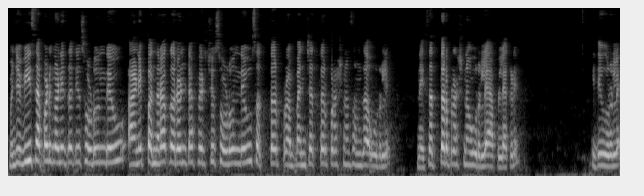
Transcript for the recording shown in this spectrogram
म्हणजे वीस आपण गणिताचे सोडून देऊ आणि पंधरा करंट अफेअर्सचे सोडून देऊ सत्तर पंच्याहत्तर प्रश्न समजा उरले. नाही सत्तर प्रश्न उरले आपल्याकडे. किती उरले?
